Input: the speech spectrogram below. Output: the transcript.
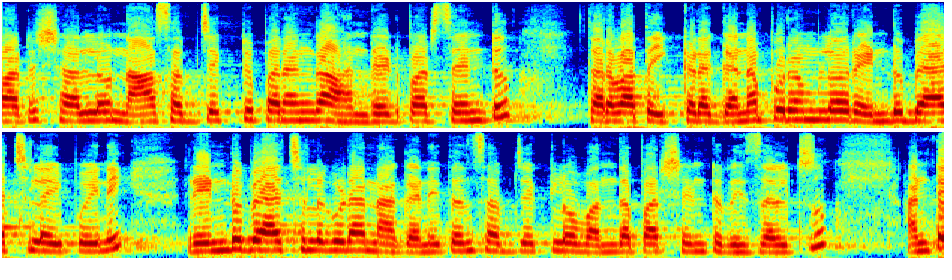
పాఠశాలలో నా సబ్జెక్టు పరంగా హండ్రెడ్ పర్సెంట్ తర్వాత ఇక్కడ గణపురంలో రెండు బ్యాచ్లు అయిపోయినాయి. రెండు బ్యాచ్లు కూడా నా గణితం సబ్జెక్టులో వంద పర్సెంట్ రిజల్ట్స్. అంటే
